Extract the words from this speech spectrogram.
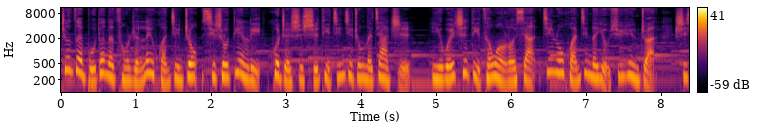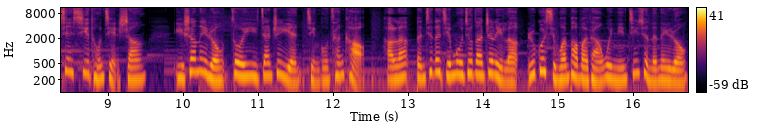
正在不断的从人类环境中吸收电力，或者是实体经济中的价值。以维持底层网络下金融环境的有序运转，实现系统减伤。以上内容作为一家之言，仅供参考。好了，本期的节目就到这里了。如果喜欢泡泡糖为您精选的内容，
